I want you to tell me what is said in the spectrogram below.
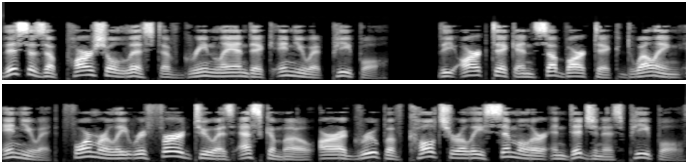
This is a partial list of Greenlandic Inuit people. The Arctic and subarctic dwelling Inuit formerly referred to as Eskimo are a group of culturally similar indigenous peoples.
